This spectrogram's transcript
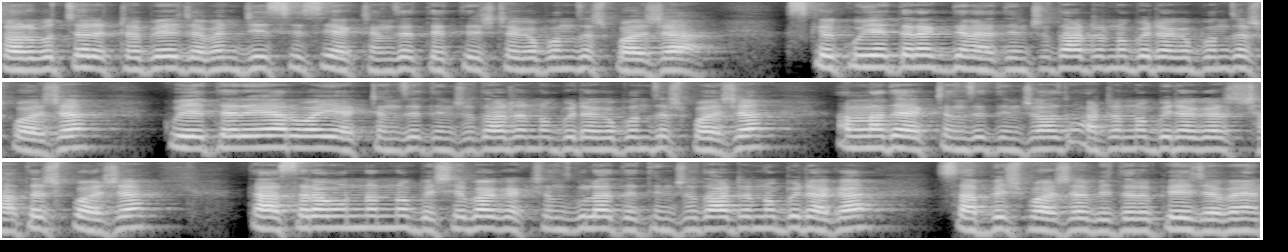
সর্বোচ্চ রেটটা পেয়ে যাবেন জিসিসি এক্সচেঞ্জে তেত্রিশ টাকা পঞ্চাশ পয়সা। আজকে কুয়েতের একদিন হয় তিনশো আটানব্বই টাকা পঞ্চাশ পয়সা, কুয়েতের এয়ার ওয়াই এক্সচেঞ্জে তিনশো আটানব্বই টাকা পঞ্চাশ পয়সা, আলনাদা এক্সচেঞ্জে তিনশো আটানব্বই টাকা সাতাশ পয়সা। তাছাড়া অন্যান্য বেশিরভাগ এক্সচেঞ্জগুলোতে তিনশো আটানব্বই টাকা ছাব্বিশ পয়সার ভিতরে পেয়ে যাবেন।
